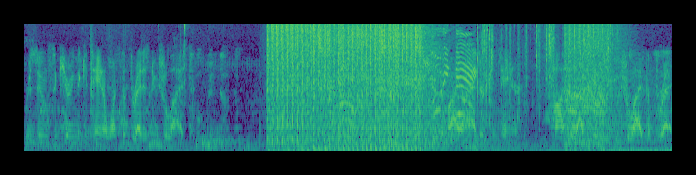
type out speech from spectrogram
Resume securing the container once the threat is neutralized. Secure the biohazard container. Hostile activity neutralize the threat.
